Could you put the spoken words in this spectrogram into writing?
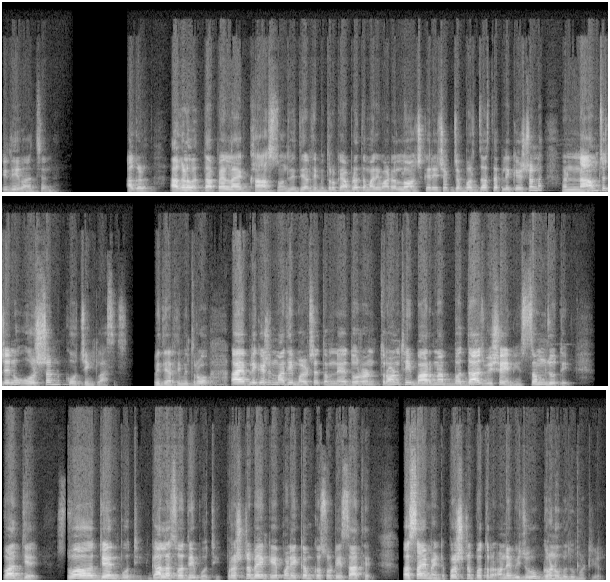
સીધી વાત છે ને? આગળ આગળ વધતા પહેલા એક ખાસ નોંધ, વિદ્યાર્થી મિત્રો, કે આપણે તમારી માટે લોન્ચ કરી છે જબરજસ્ત એપ્લિકેશન નામ છે જેનું ઓશન કોચિંગ ક્લાસીસ વિદ્યાર્થી મિત્રો, આ એપ્લિકેશનમાંથી મળશે તમને ધોરણ ત્રણથી બારના બધા જ વિષયની સમજૂતી, સ્વાધ્યાય, સ્વ અધ્યયન પોથી, ગાલા સ્વાધ્યાય પોથી, પ્રશ્ન બેંક એ પણ એકમ કસોટી સાથે અસાઇનમેન્ટ પ્રશ્નપત્ર અને બીજું ઘણું બધું મટીરિયલ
